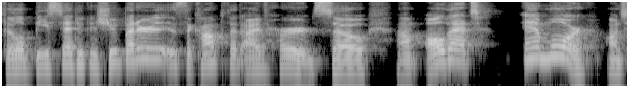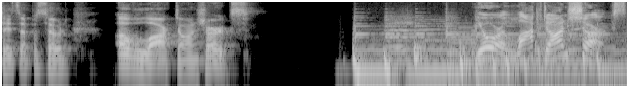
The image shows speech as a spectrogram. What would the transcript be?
Filip Bystedt who can shoot better is the comp that I've heard. So um, all that and more on today's episode of Locked On Sharks. Your Locked On Sharks,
